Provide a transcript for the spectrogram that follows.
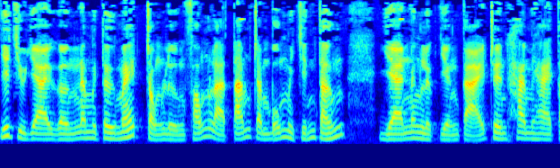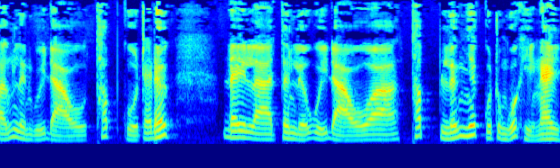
Với chiều dài gần 54 mét, trọng lượng phóng là 849 tấn và năng lực vận tải trên 22 tấn lên quỹ đạo thấp của trái đất. Đây là tên lửa quỹ đạo à, thấp lớn nhất của Trung Quốc hiện nay.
